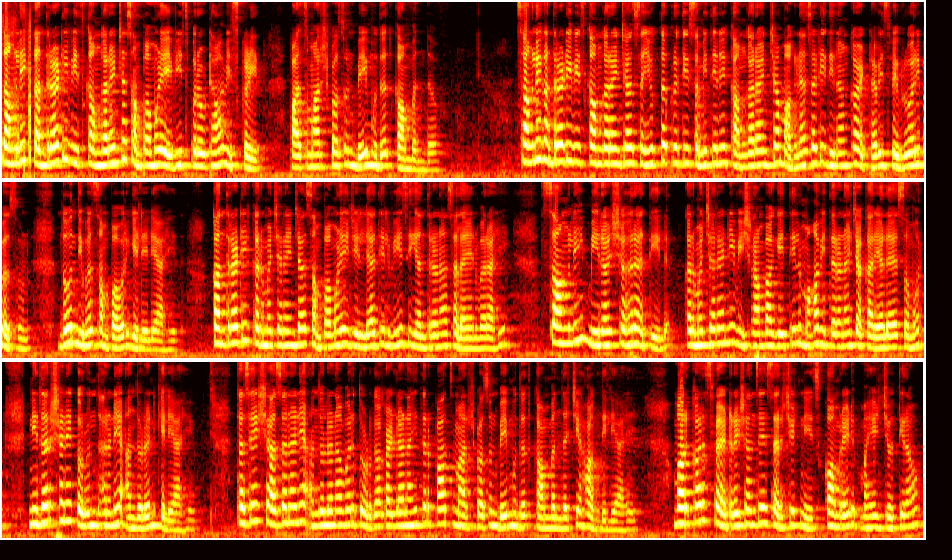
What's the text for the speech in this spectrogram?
सांगली कंत्राटी वीज कामगारांच्या संपामुळे वीज पुरवठा विस्कळीत. पाच मार्चपासून बेमुदत काम बंद सांगली कंत्राटी वीज कामगारांच्या संयुक्त कृती समितीने कामगारांच्या मागण्यासाठी दिनांक अठ्ठावीस फेब्रुवारीपासून दोन दिवस संपावर गेलेले आहेत. कंत्राटी कर्मचाऱ्यांच्या संपामुळे जिल्ह्यातील वीज यंत्रणा सलायांवर आहे. सांगली मिरज शहरातील कर्मचाऱ्यांनी विश्रामबाग येथील महावितरणाच्या कार्यालयासमोर निदर्शने करून धरणे आंदोलन केले आहे. तसेच शासनाने आंदोलनावर तोडगा काढला नाही तर पाच मार्चपासून बेमुदत काम बंदची हाक दिली आहे. वर्कर्स फेडरेशनचे सरचिटणीस कॉम्रेड महेश ज्योतिराव.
